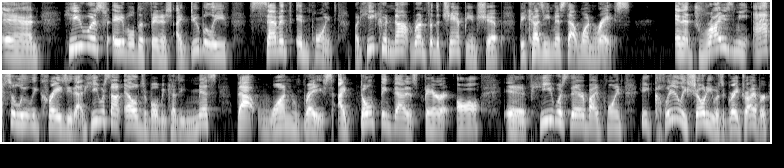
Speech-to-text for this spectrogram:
and he was able to finish, I do believe, seventh in points, but he could not run for the championship because he missed that one race. And it drives me absolutely crazy that he was not eligible because he missed that one race. I don't think that is fair at all. If he was there by point, he clearly showed he was a great driver.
